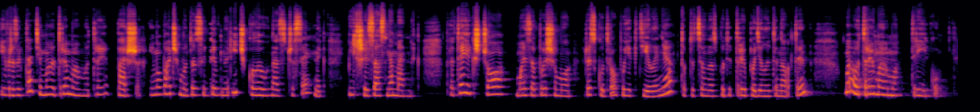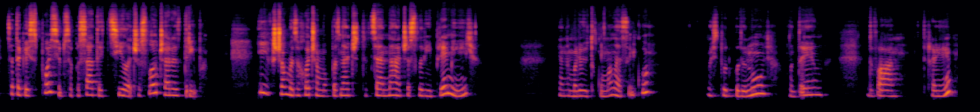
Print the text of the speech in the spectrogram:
І в результаті ми отримуємо три перших. І ми бачимо досить дивну річ, коли у нас чисельник більший за знаменник. Проте, якщо ми запишемо риску дробу як ділення, тобто це у нас буде 3 поділити на 1, ми отримаємо трійку. Це такий спосіб записати ціле число через дріб. І якщо ми захочемо позначити це на числовій прямій, я намалюю таку малесеньку. Ось тут буде 0, 1, 2, 3.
